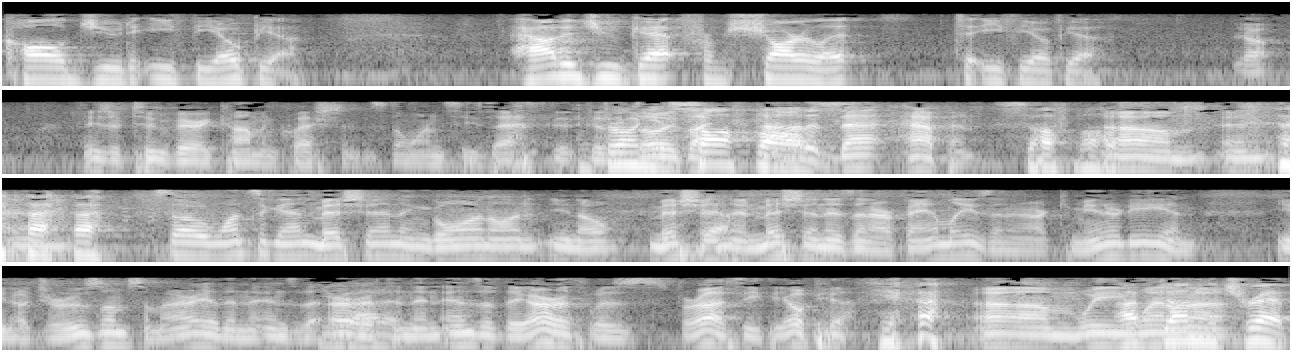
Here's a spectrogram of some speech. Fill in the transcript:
called you to Ethiopia. How did you get from Charlotte to Ethiopia? Yep. These are two very common questions, the ones he's asked. 'cause it's Throwing you always like, How did that happen? Softball. Um, and, and so once again, mission and going on, you know, mission Yeah. and mission is in our families and in our community and you know Jerusalem, Samaria, then the ends of the You earth, and then ends of the earth was for us Ethiopia. yeah. Um, we I've went done on the trip.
